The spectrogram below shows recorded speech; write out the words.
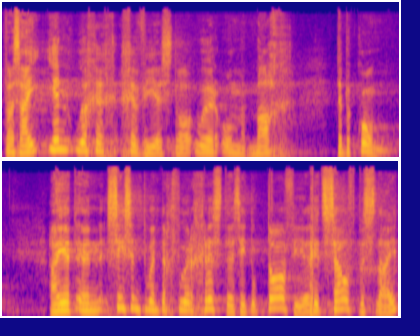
was hy eenoogig gewees daaroor om mag te bekom. Hy het in 26 voor Christus het Octavius dit self besluit,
